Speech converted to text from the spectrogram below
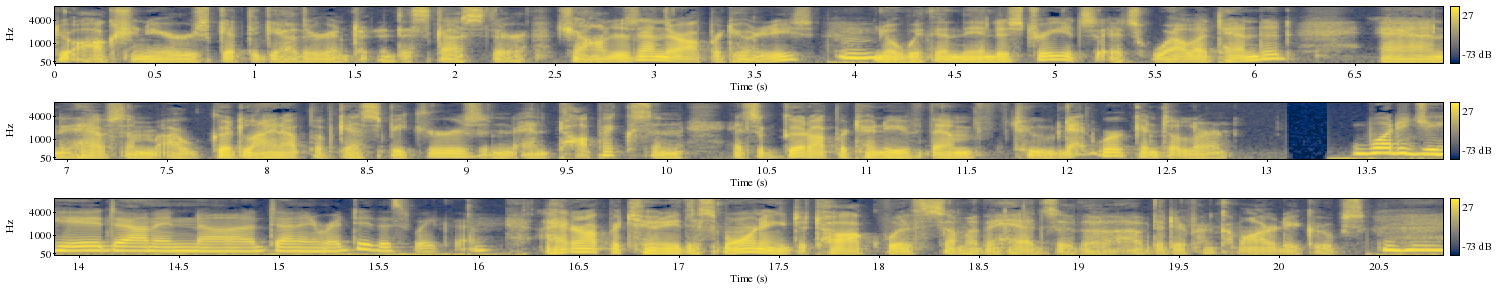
to auctioneers, get together and, and discuss their challenges and their opportunities. Mm. You know, within the industry, it's it's well attended and have some a good lineup of guest speakers and, and topics, and it's a good opportunity for them to network and to learn. What did you hear down in uh, down in Red Deer this week? Then I had an opportunity this morning to talk with some of the heads of the of the different commodity groups, mm-hmm.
